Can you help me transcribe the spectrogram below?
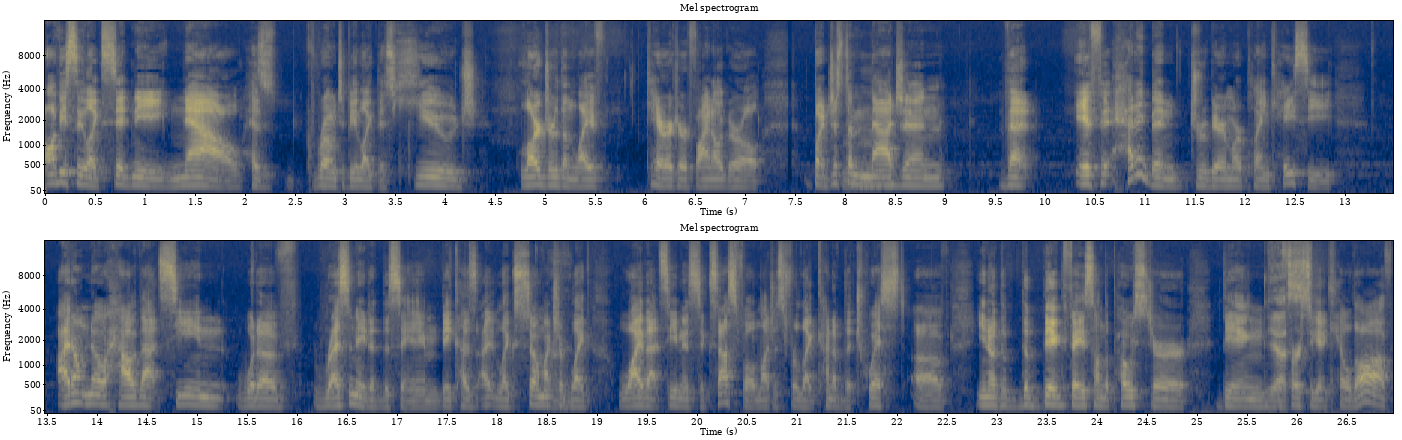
obviously like Sidney now has grown to be like this huge, larger than life character, final girl. But just Mm-hmm. imagine that if it hadn't been Drew Barrymore playing Casey, I don't know how that scene would have resonated the same because I like so much of like why that scene is successful, not just for like kind of the twist of, you know, the the big face on the poster being the first to get killed off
